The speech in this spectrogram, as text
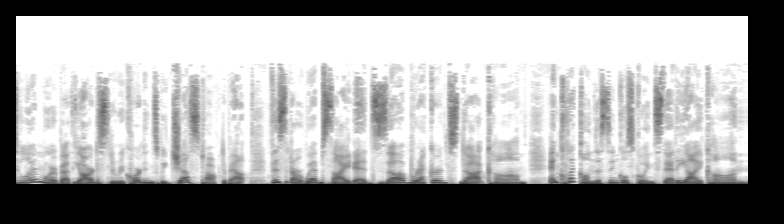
To learn more about the artists and recordings we just talked about, visit our website at zubrecords.com and click on the Singles Going Steady icon.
